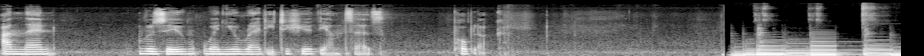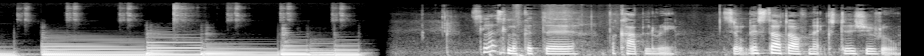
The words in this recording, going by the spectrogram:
and then resume when you're ready to hear the answers. Public. So let's look at the vocabulary. So let's start off next to Giroux.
